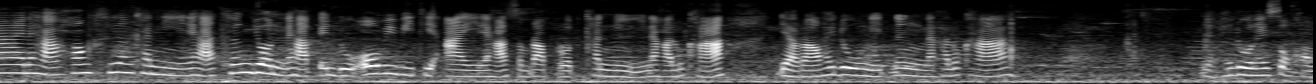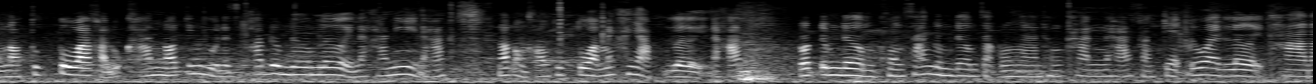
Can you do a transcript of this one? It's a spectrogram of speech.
ง่ายๆนะคะ ห้องเครื่องคันนี้นะคะ เครื่องยนต์นะคะเป็น Duo VVTi นะคะสำหรับรถคันนี้นะคะ ลูกค้าเดี๋ยวเราให้ดูนิดนึงนะคะ ลูกค้าอยากให้ดูในส่วนของน็อตทุกตัวค่ะลูกค้าน็อตยังอยู่ในสภาพเดิมๆเลยนะคะ นี่นะคะน็อตของเขาทุกตัวไม่ขยับเลยนะคะ รถเดิมๆโครงสร้างเดิมๆจากโรงงานทั้งคันนะคะ สังเกตด้วยเลยคาน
